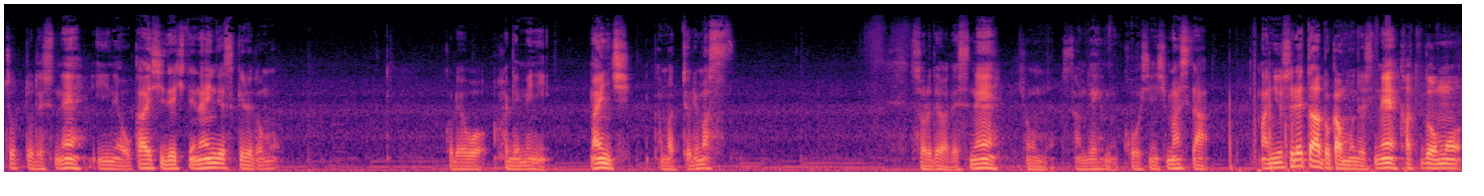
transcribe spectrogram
ちょっとですねいいねお返しできてないんですけれどもこれを励みに毎日頑張っております。それではですね今日もスタンド FM 更新しました、まあ、ニュースレターとかもですね活動も、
